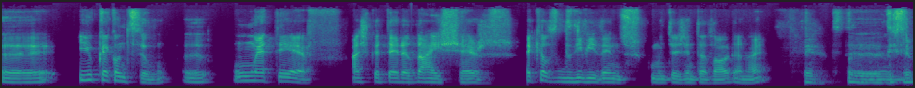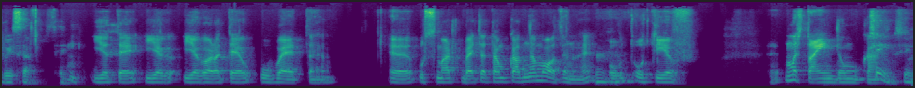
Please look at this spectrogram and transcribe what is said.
Uh, e o que aconteceu? Uh, um ETF, acho que até era da iShares, aqueles de dividendos que muita gente adora, não é? Sim, de distribuição, sim. E, até, e agora até o beta, uh, o smart beta está um bocado na moda, não é? Uhum. Ou, ou, teve, mas está ainda um bocado. Sim, sim.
